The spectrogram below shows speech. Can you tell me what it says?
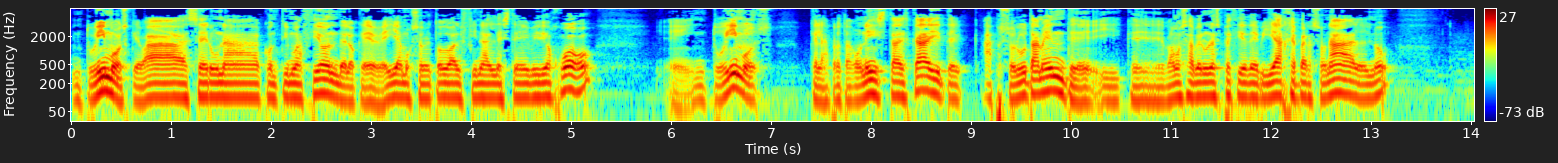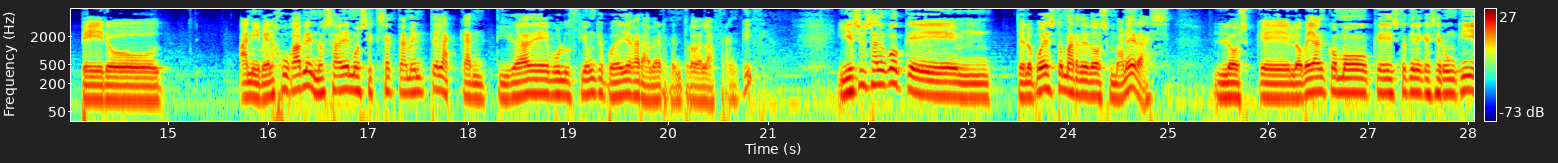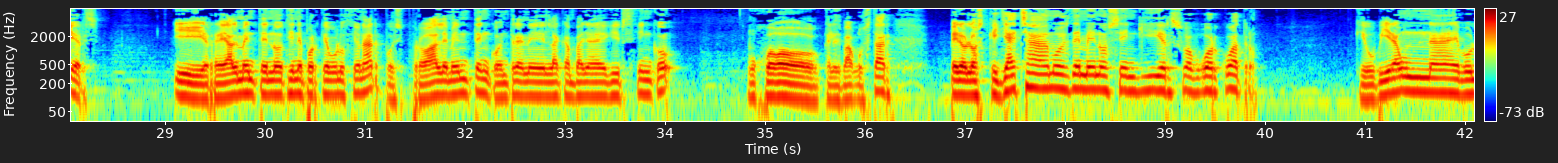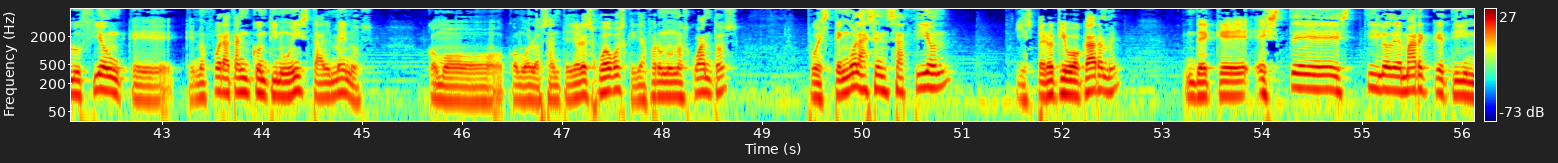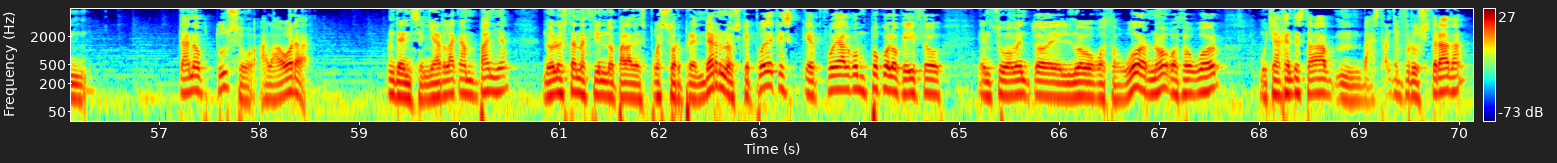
intuimos que va a ser una continuación de lo que veíamos sobre todo al final de este videojuego. E intuimos que la protagonista es Kite absolutamente y que vamos a ver una especie de viaje personal, ¿no? Pero a nivel jugable no sabemos exactamente la cantidad de evolución que puede llegar a haber dentro de la franquicia. Y eso es algo que mm, te lo puedes tomar de dos maneras los que lo vean como que esto tiene que ser un Gears y realmente no tiene por qué evolucionar, pues probablemente encuentren en la campaña de Gears 5 un juego que les va a gustar. Pero los que ya echábamos de menos en Gears of War 4, que hubiera una evolución que, que no fuera tan continuista al menos como, como los anteriores juegos, que ya fueron unos cuantos, pues tengo la sensación, y espero equivocarme, de que este estilo de marketing tan obtuso a la hora de enseñar la campaña no lo están haciendo para después sorprendernos, que puede que, fue algo un poco lo que hizo en su momento el nuevo God of War, ¿no? God of War, mucha gente estaba mm, bastante frustrada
